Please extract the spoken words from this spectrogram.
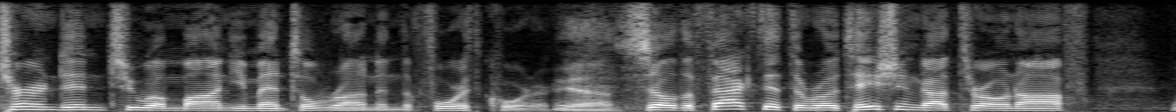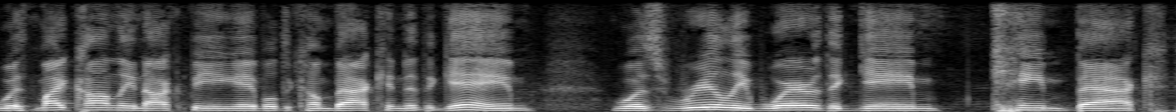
turned into a monumental run in the fourth quarter. Yeah. So the fact that the rotation got thrown off with Mike Conley not being able to come back into the game was really where the game came back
